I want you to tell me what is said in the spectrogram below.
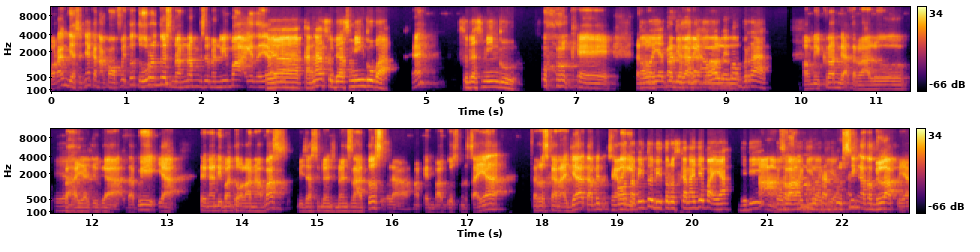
Orang biasanya kena COVID itu turun tuh 96, 95 gitu ya. Ya, karena sudah seminggu, Pak. Eh? Sudah seminggu. Oke. Okay. Kalau yang tiga hari awal memang berat. Omikron nggak terlalu ya. bahaya juga. Tapi ya dengan dibantu olah nafas bisa 99 100 udah makin bagus menurut saya teruskan aja tapi saya oh, lagi tapi itu diteruskan aja Pak ya jadi ah, coba lagi bukan lagi ya. pusing atau gelap ya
